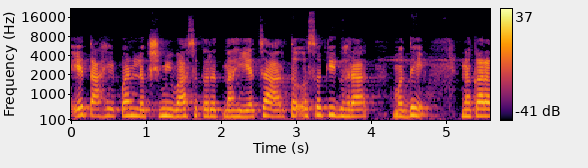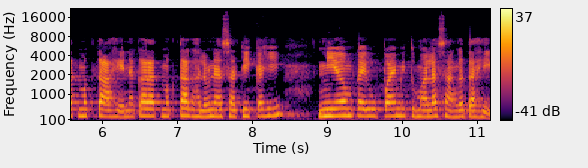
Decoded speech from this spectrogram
येत आहे पण लक्ष्मी वास करत नाही. याचा अर्थ असं की घरामध्ये नकारात्मकता आहे. नकारात्मकता घालवण्यासाठी काही नियम काही उपाय मी तुम्हाला सांगत आहे.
